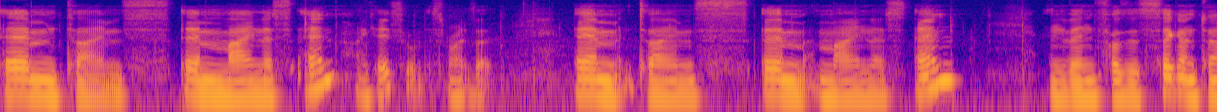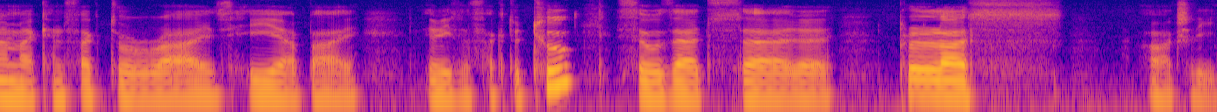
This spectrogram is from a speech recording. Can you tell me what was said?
m times m minus n. Okay, so let's write that. m times m minus n and then for the second term, I can factorize here by, there is a factor 2. So that's uh, plus, or actually,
